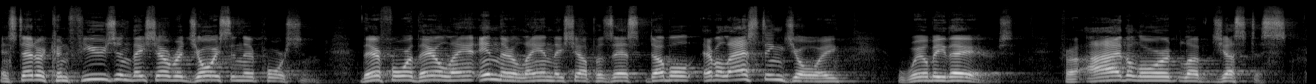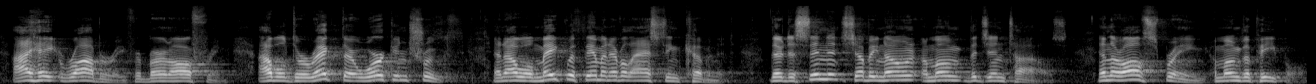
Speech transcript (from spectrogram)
Instead of confusion, they shall rejoice in their portion. Therefore, their land, in their land they shall possess double everlasting joy will be theirs. For I, the Lord, love justice. I hate robbery for burnt offering. I will direct their work in truth, and I will make with them an everlasting covenant. Their descendants shall be known among the Gentiles, and their offspring among the people.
